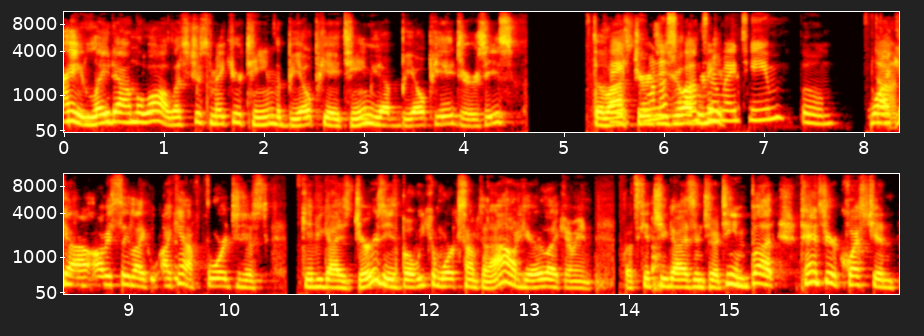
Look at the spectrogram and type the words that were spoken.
hey lay down the law let's just make your team the bopa team you have bopa jerseys the Hey, last you jerseys you'll ever sponsor need my team? Boom. Well, I can't obviously like I can't afford to just give you guys jerseys, but we can work something out here. Like, I mean, let's get you guys into a team. But to answer your question,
